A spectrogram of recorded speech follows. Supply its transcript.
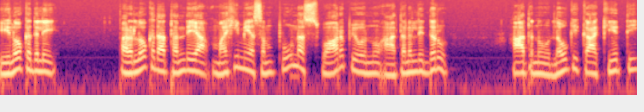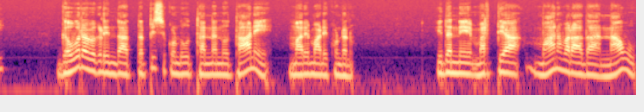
ಈ ಲೋಕದಲ್ಲಿ ಪರಲೋಕದ ತಂದೆಯ ಮಹಿಮೆಯ ಸಂಪೂರ್ಣ ಸ್ವಾರೂಪ್ಯವನ್ನು ಆತನಲ್ಲಿದ್ದರೂ. ಆತನು ಲೌಕಿಕ ಕೀರ್ತಿ, ಗೌರವಗಳಿಂದ ತಪ್ಪಿಸಿಕೊಂಡು ತನ್ನನ್ನು ತಾನೇ ಮರೆಮಾಡಿಕೊಂಡನು. ಇದನ್ನೇ ಮರ್ತ್ಯ ಮಾನವರಾದ ನಾವು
